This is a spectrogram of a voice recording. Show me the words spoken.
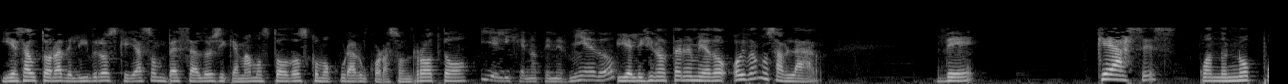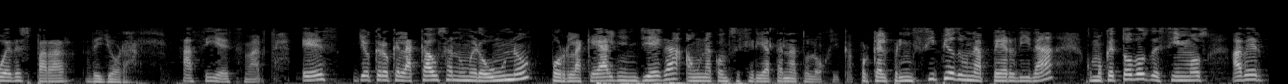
y es autora de libros que ya son bestsellers y que amamos todos, como curar un corazón roto Y elige no tener miedo. y elige no tener miedo. Hoy vamos a hablar de qué haces cuando no puedes parar de llorar. Así es, Marta. Es, yo creo que la causa número uno por la que alguien llega a una consejería tanatológica. Porque al principio de una pérdida, como que todos decimos, a ver,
